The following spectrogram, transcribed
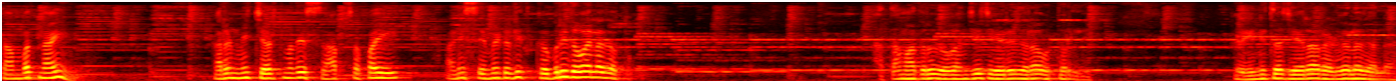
थांबत नाही. कारण मी चर्चमध्ये साफसफाई आणि सेमेटरीत कबरी धुवायला जातो. आता मात्र दोघांचे चेहरे जरा उतरले. बहिणीचा चेहरा रडवेला झाला.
